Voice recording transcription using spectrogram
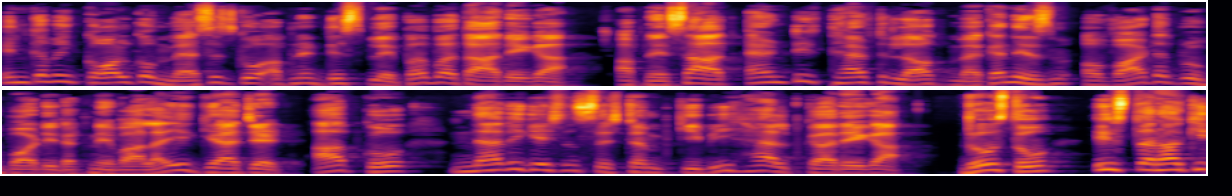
इनकमिंग कॉल को मैसेज को अपने डिस्प्ले पर बता देगा। अपने साथ एंटी थेफ्ट लॉक मैकेनिज्म और वाटर प्रूफ बॉडी रखने वाला ये गैजेट आपको नेविगेशन सिस्टम की भी हेल्प करेगा। दोस्तों, इस तरह की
